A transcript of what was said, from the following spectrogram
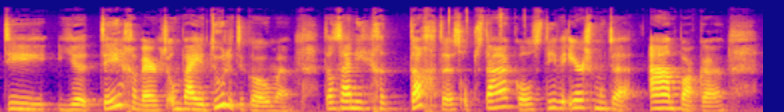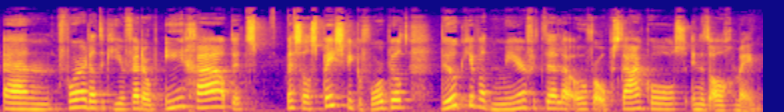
die je tegenwerkt om bij je doelen te komen. Dan zijn die gedachten obstakels die we eerst moeten aanpakken. En voordat ik hier verder op inga, op dit best wel specifieke voorbeeld, wil ik je wat meer vertellen over obstakels in het algemeen.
